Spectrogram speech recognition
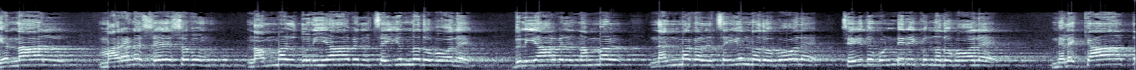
എന്നാൽ മരണശേഷവും നമ്മൾ ദുനിയാവിൽ ചെയ്യുന്നത് പോലെ ദുനിയാവിൽ നമ്മൾ നന്മകൾ ചെയ്യുന്നത് പോലെ ചെയ്തുകൊണ്ടിരിക്കുന്നത് പോലെ നിലയ്ക്കാത്ത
